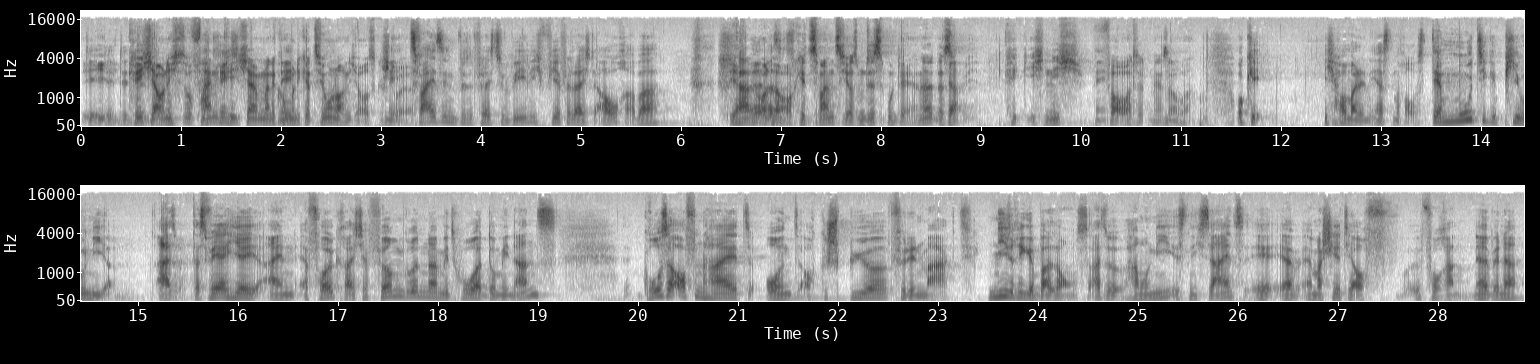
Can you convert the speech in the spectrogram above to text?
Kriege ich ja auch nicht so fein, kriege ich ja meine Kommunikation nee, auch nicht ausgesteuert. Nee, zwei sind vielleicht zu wenig, vier vielleicht auch, aber. Ja, ne, oder also auch hier 20 aus dem Disk-Modell, ne? das ja. kriege ich nicht nee. verortet mehr sauber. Mhm. Okay, ich hau mal den ersten raus. Der mutige Pionier. Also, das wäre hier ein erfolgreicher Firmengründer mit hoher Dominanz, großer Offenheit und auch Gespür für den Markt. Niedrige Balance, also Harmonie ist nicht seins. Er, er marschiert ja auch voran. Ne? Wenn er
